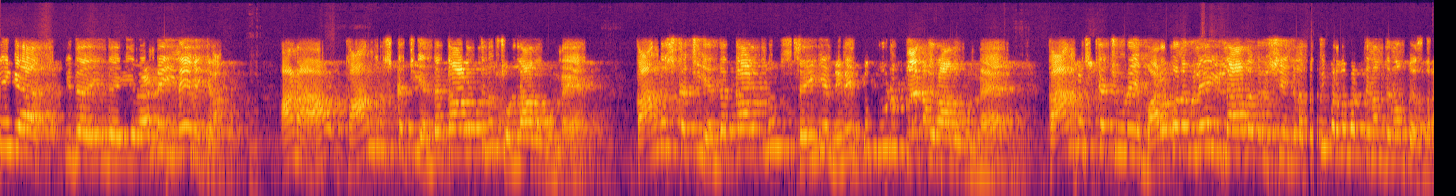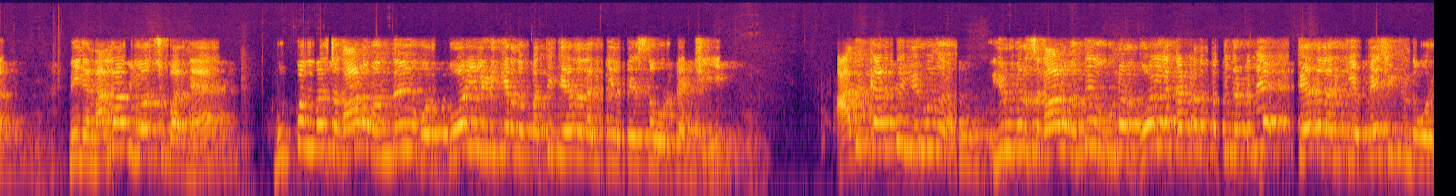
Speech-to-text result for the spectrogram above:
நீங்க இத இந்த ரெண்டையும் இணைய வைக்கலாம். ஆனா காங்கிரஸ் கட்சி எந்த காலத்திலும் சொல்லாத ஒண்ணு காங்கிரஸ் கட்சி எந்த காலத்திலும் செய்ய நினைத்து கூட பார்த்திராத ஒண்ணு காங்கிரஸ் கட்சியுடைய மரபணுவிலே இல்லாத விஷயங்களை பத்தி பிரதமர் தினம் தினம் பேசுறாரு. நீங்க நல்லா யோசிச்சு பாருங்க. முப்பது வருஷ காலம் வந்து ஒரு கோயில் இடிக்கிறத பத்தி தேர்தல் அறிக்கையில பேசின ஒரு கட்சி அதுக்கடுத்து இருபது இருபது வருஷ காலம் வந்து இன்னொரு கோயிலை கட்டுறதை பத்தி மட்டுமே தேர்தல் அறிக்கையை பேசிட்டு இருந்த ஒரு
